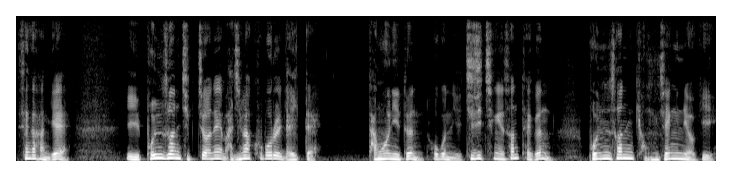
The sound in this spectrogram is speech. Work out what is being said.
생각한 게 이 본선 직전에 마지막 후보를 낼 때 당원이든 혹은 이 지지층의 선택은 본선 경쟁력이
